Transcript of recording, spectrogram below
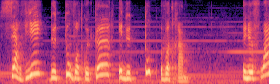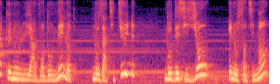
serviez de tout votre cœur et de toute votre âme. Une fois que nous lui avons donné nos attitudes, nos décisions et nos sentiments,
